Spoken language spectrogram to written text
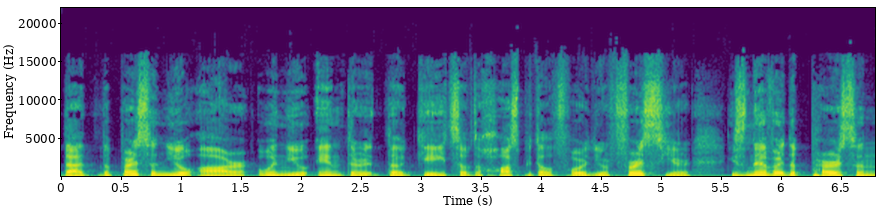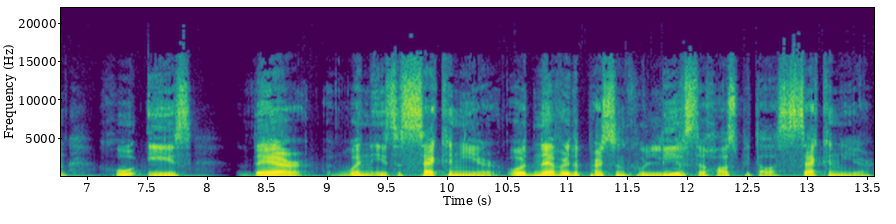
that the person you are when you enter the gates of the hospital for your first year is never the person who is there when it's a second year, or never the person who leaves the hospital second year.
